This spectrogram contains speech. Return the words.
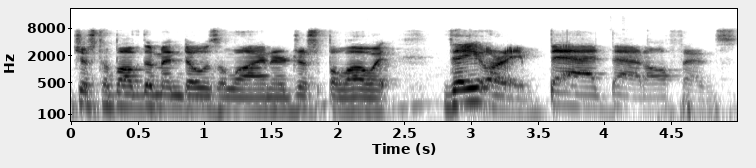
just above the Mendoza line or just below it. They are a bad, bad offense.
